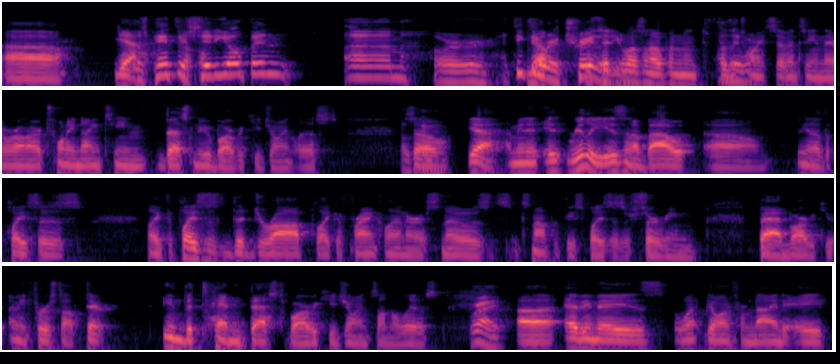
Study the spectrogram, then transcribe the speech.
Uh, yeah, was Panther so, City open? Um, or I think they no, were a trailer. City wasn't open for oh, the 2017. They were on our 2019 best new barbecue joint list. Okay. So yeah, I mean, it, it really isn't about um, you know the places like the places that dropped, like a Franklin or a Snows. It's, it's not that these places are serving bad barbecue. I mean, first off, they're in the 10 best barbecue joints on the list. Right. Uh, Evie Mae's went going from nine to eight.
